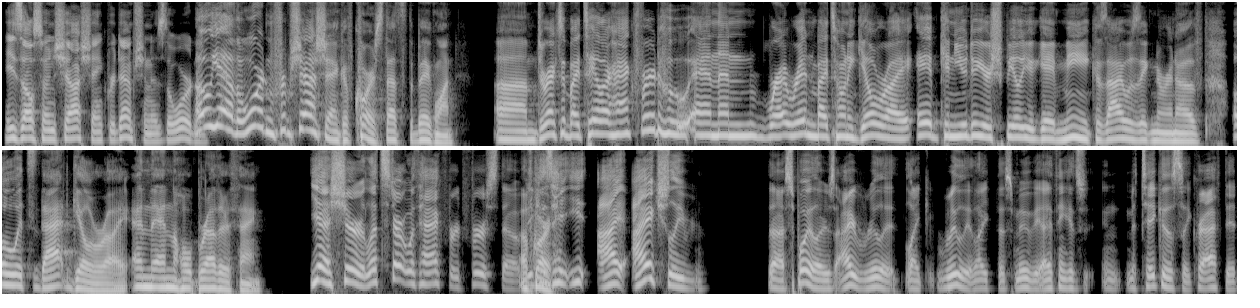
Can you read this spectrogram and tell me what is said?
He's also in Shawshank Redemption as the warden. Oh yeah, the warden from Shawshank. Of course, that's the big one. Um, directed by Taylor Hackford, who and then written by Tony Gilroy. Abe, can you do your spiel you gave me because I was ignorant of? Oh, it's that Gilroy, and then the whole brother thing. Yeah, sure. Let's start with Hackford first, though, Of because course. he, I, I actually, uh, spoilers. I really like, really like this movie. I think it's meticulously crafted,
